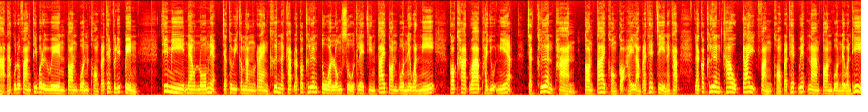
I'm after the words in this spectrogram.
าสนะคุณผู้ฟังที่บริเวณตอนบนของประเทศฟิลิปปินส์ที่มีแนวโน้มเนี่ยจะทวีกำลังแรงขึ้นนะครับแล้วก็เคลื่อนตัวลงสู่ทะเลจีนใต้ตอนบนในวันนี้ ก็คาดว่าพายุนี้ จะเคลื่อนผ่านตอนใต้ของเกาะไหหลำประเทศจีนนะครับ แล้วก็เคลื่อนเข้าใกล้ฝั่งของประเทศเวียดนามตอนบนในวันที่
